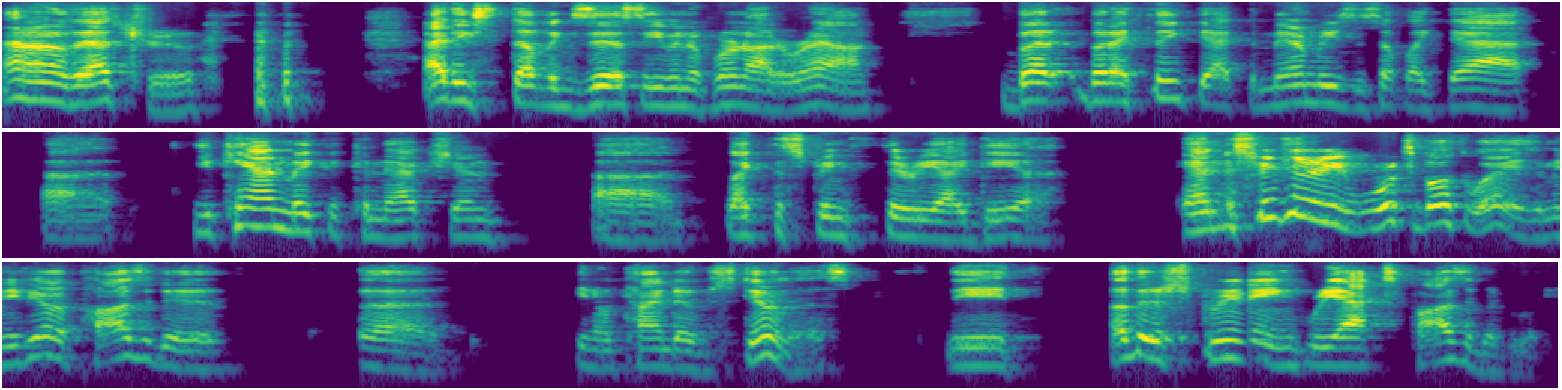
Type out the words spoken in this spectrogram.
I don't know if that's true. I think stuff exists even if we're not around. But but I think that the memories and stuff like that, uh, you can make a connection, uh, like the string theory idea. And the string theory works both ways. I mean, if you have a positive uh, you know, kind of stimulus, the other string reacts positively.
